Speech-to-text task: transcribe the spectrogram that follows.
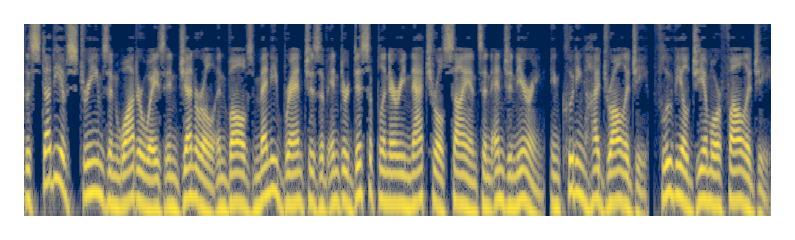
The study of streams and waterways in general involves many branches of interdisciplinary natural science and engineering, including hydrology, fluvial geomorphology,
